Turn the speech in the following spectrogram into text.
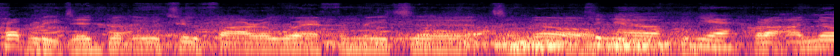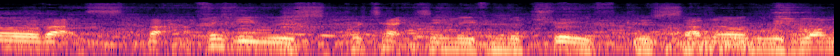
probably did, but they were too far away for me to, to know. To know, yeah. But I know that's. That, think he was protecting me from the truth because I know there was one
